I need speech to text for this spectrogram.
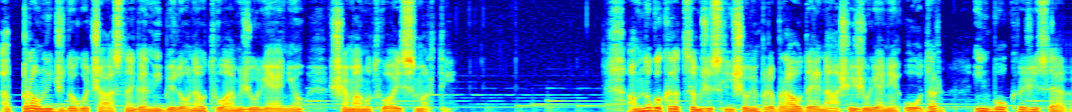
A prav nič dolgočasnega ni bilo ne v tvojem življenju, še manj v tvoji smrti. A mnogokrat sem že slišal in prebral, da je naše življenje odr in Bog režiser.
